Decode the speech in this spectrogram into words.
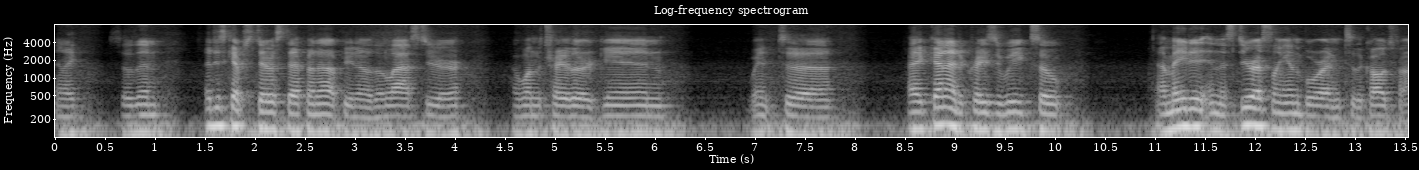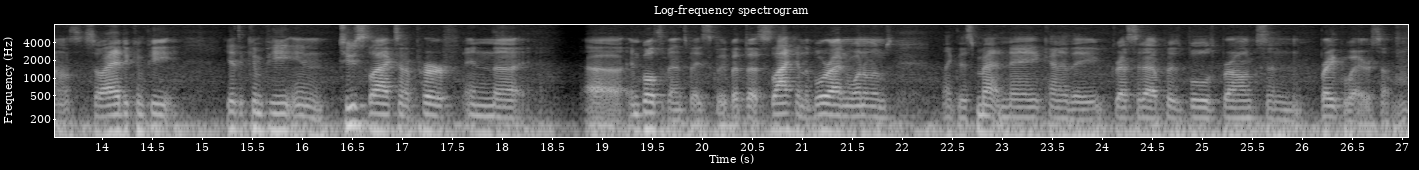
And I, so then I just kept still stepping up, you know. the last year I won the trailer again. Went to, I kind of had a crazy week, so I made it in the steer wrestling and the bull riding to the college finals. So I had to compete. You had to compete in two slacks and a perf in the uh, in both events basically. But the slack and the bull riding, one of them's like this matinee kind of. They dress it up as bulls, broncs, and breakaway or something.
